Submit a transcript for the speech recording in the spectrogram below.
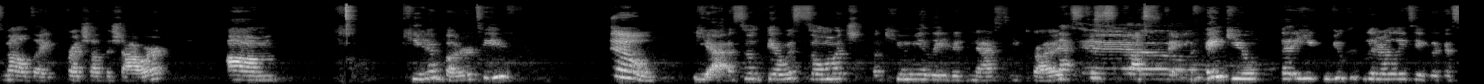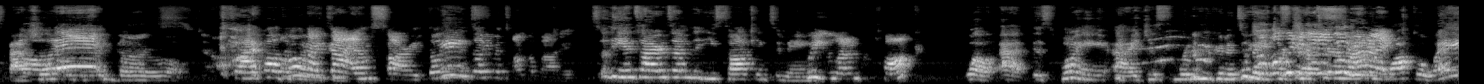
smelled like fresh out the shower. Um, he had butter teeth. Ew. Yeah, so there was so much accumulated nasty crud. That's disgusting. Thank you. That he, you could literally take like a spatula Oh, and just, like. So I called Oh my god, I'm sorry. Don't even, don't even talk about it. So the entire time that he's talking to me, Wait, you let him talk? well, at this point, I just, what are you gonna do? Oh, You're gonna turn around and walk away?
